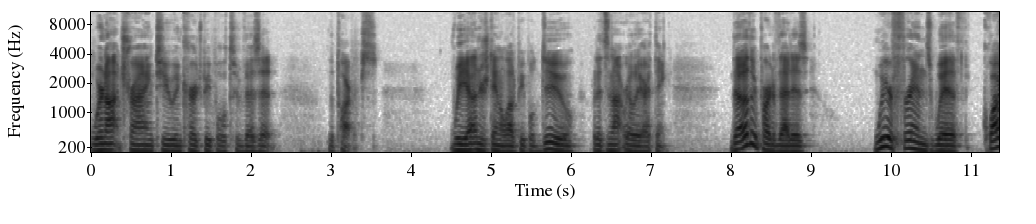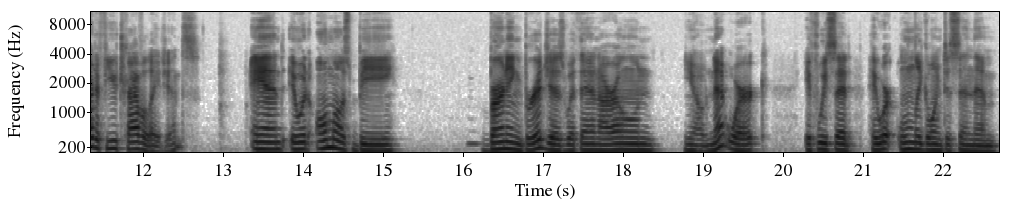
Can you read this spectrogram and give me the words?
We're not trying to encourage people to visit the parks. We understand a lot of people do, but it's not really our thing. The other part of that is we're friends with quite a few travel agents, and it would almost be burning bridges within our own, you know, network if we said, "Hey, we're only going to send them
